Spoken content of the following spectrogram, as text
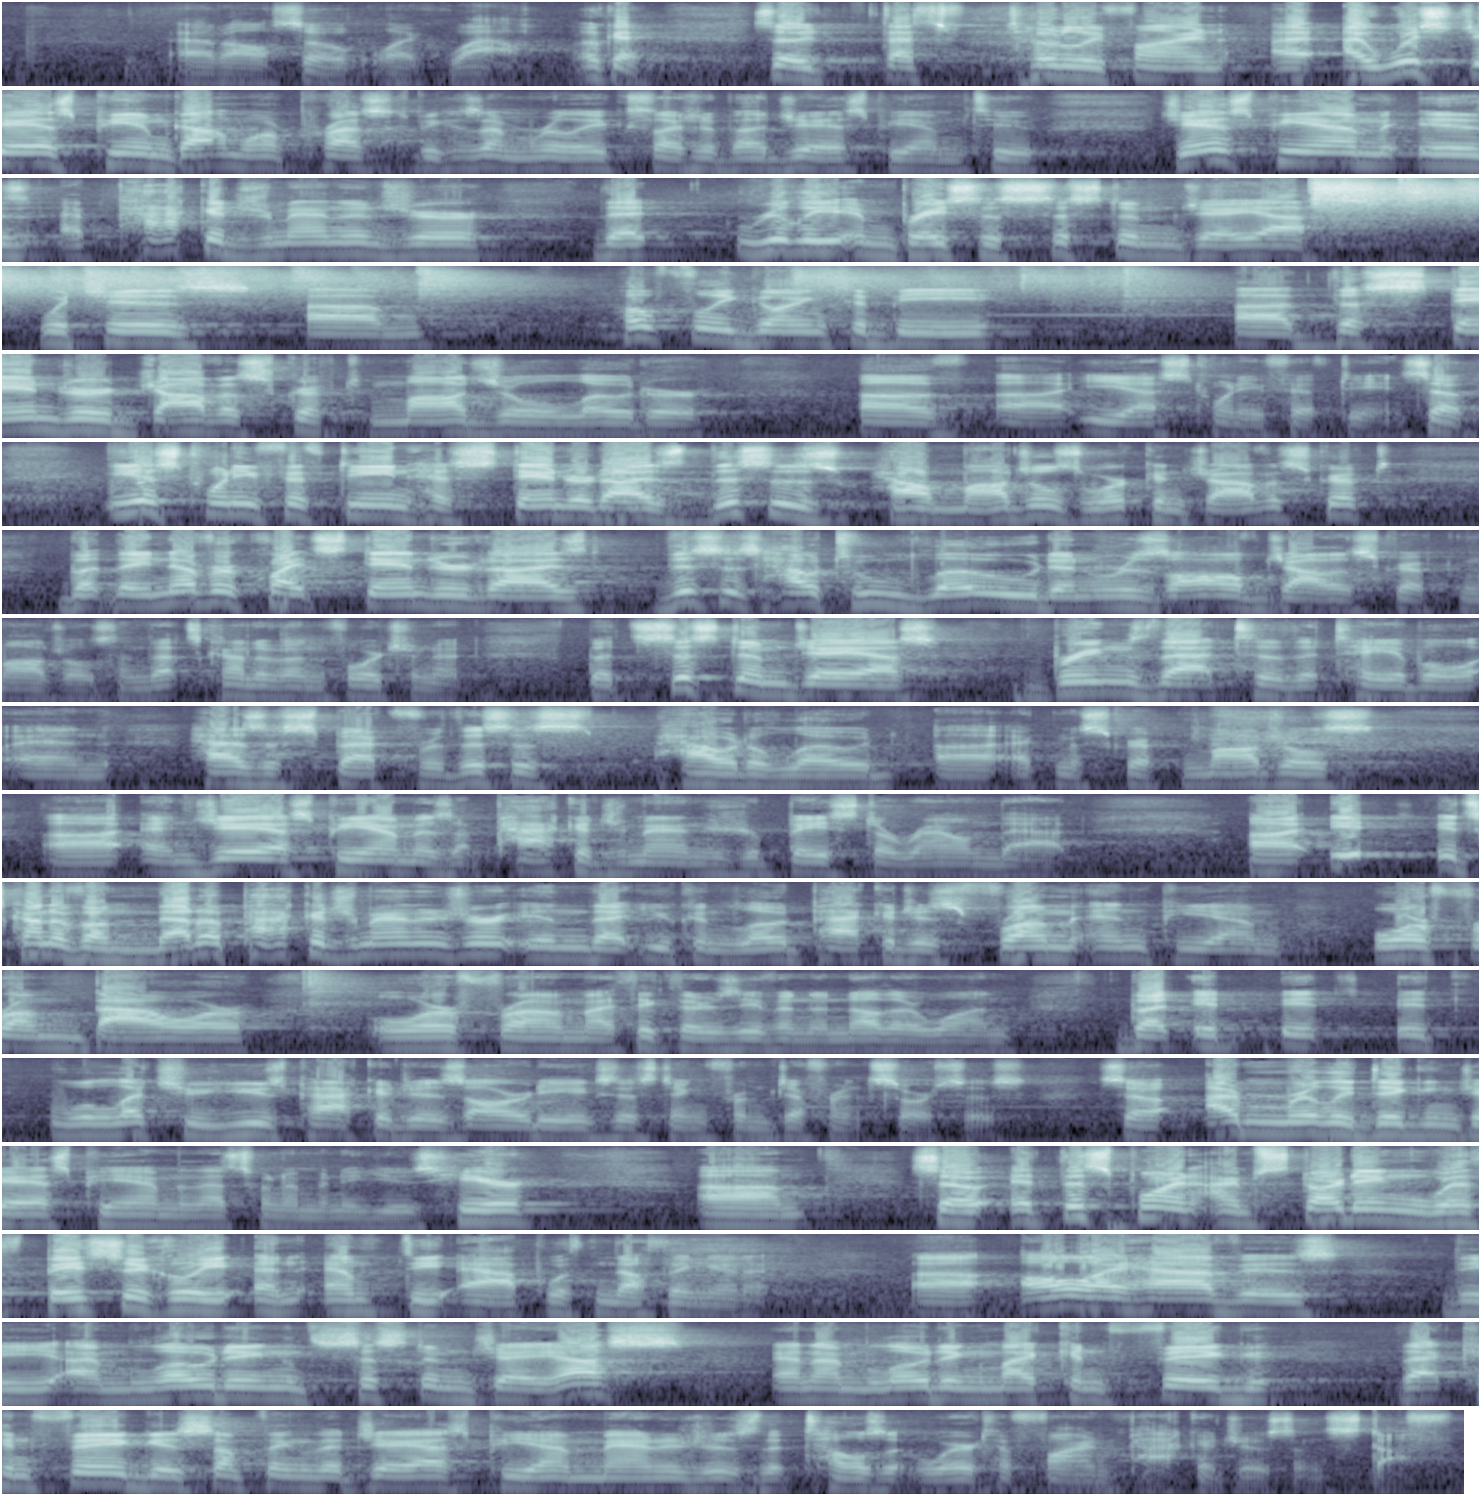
At all. So like, wow. Okay, so that's totally fine. I, I, wish JSPM got more press because I'm really excited about JSPM too. JSPM is a package manager that really embraces System.js, which is um, hopefully going to be uh, the standard JavaScript module loader of uh, ES 2015. So ES 2015 has standardized this is how modules work in JavaScript but they never quite standardized this is how to load and resolve JavaScript modules, and that's kind of unfortunate. But System.js brings that to the table and has a spec for this is how to load uh, ECMAScript modules, uh, and JSPM is a package manager based around that. Uh, it, it's kind of a meta package manager in that you can load packages from NPM or from Bower or from, I think there's even another one. But it, it, it will let you use packages already existing from different sources. So I'm really digging JSPM, and that's what I'm going to use here. Um, so at this point, I'm starting with basically an empty app with nothing in it. Uh, all I have is the, I'm loading system.js, and I'm loading my config. That config is something that JSPM manages that tells it where to find packages and stuff.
